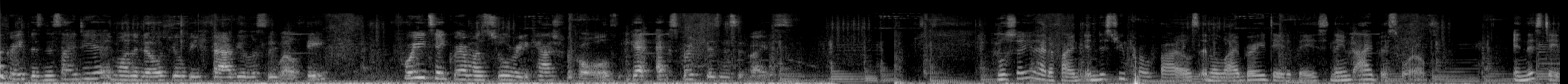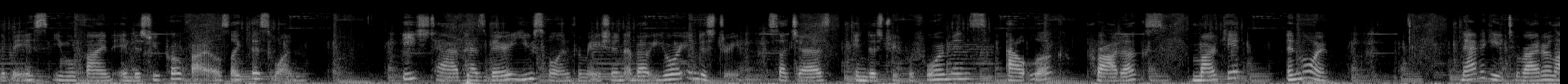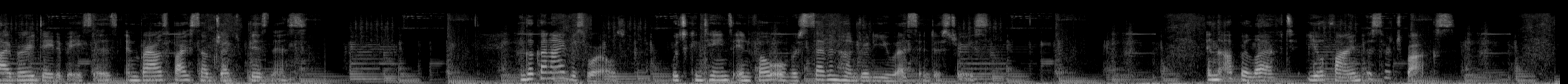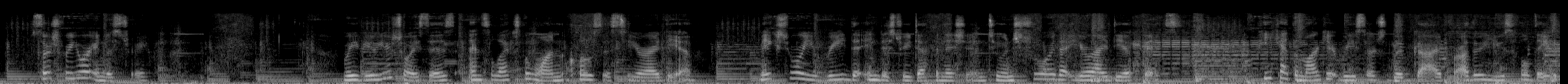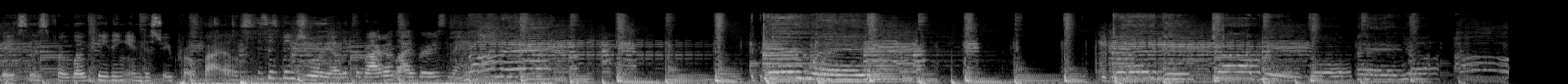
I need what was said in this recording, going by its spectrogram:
a great business idea and want to know if you'll be fabulously wealthy? Before you take grandma's jewelry to cash for gold, get expert business advice. We'll show you how to find industry profiles in a library database named IBISWorld. In this database, you will find industry profiles like this one. Each tab has very useful information about your industry, such as industry performance, outlook, products, market, and more. Navigate to Rider Library databases and browse by subject business. And click on IBISWorld, which contains info over 700 U.S. industries. In the upper left, you'll find a search box. Search for your industry. Review your choices and select the one closest to your idea. Make sure you read the industry definition to ensure that your idea fits. Peek at the Market Research LibGuide for other useful databases for locating industry profiles. This has been Julia with the Rider Libraries Manual.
